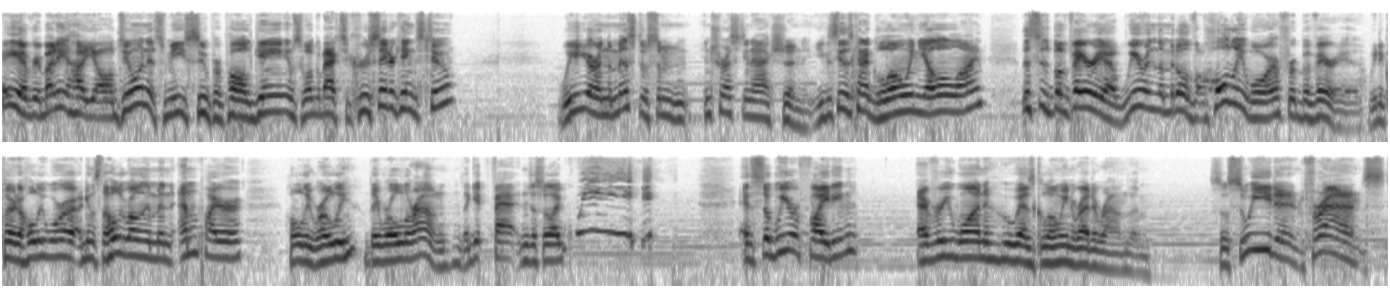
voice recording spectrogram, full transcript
Hey everybody, how y'all doing? It's me, Super Paul Games. Welcome back to Crusader Kings 2. We are in the midst of some interesting action. You can see this kind of glowing yellow line. This is Bavaria. We are in the middle of a holy war for Bavaria. We declared a holy war against the Holy Roman Empire. Holy roly, they roll around. They get fat and just are like, wee! And so we are fighting everyone who has glowing red around them. So Sweden, France,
